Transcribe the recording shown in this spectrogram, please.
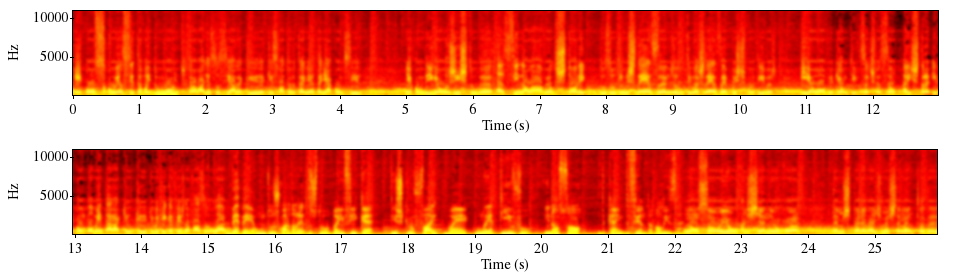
É consequência também de muito trabalho associado a que, a que esse fator tenha, tenha acontecido e é como digo, é um registro uh, assinalável, histórico, dos últimos 10 anos, das últimas 10 épocas desportivas e é óbvio que é um motivo de satisfação extra e complementar àquilo que, que o Benfica fez na fase regular. Bebé, um dos guarda-redes do Benfica, diz que o feito é coletivo e não só de quem defende a baliza. Não só eu, o Cristiano e o Juan estamos de parabéns, mas também toda,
